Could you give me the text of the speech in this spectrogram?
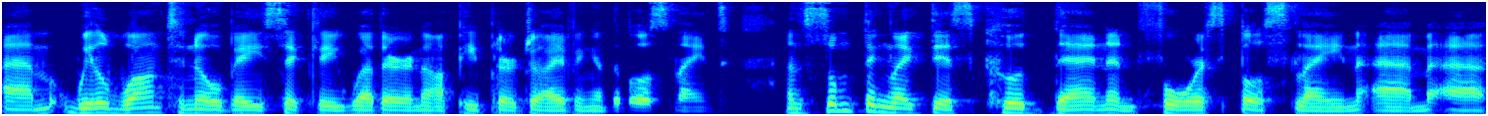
um, we'll want to know basically whether or not people are driving in the bus lanes. And something like this could then enforce bus lane um, uh,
